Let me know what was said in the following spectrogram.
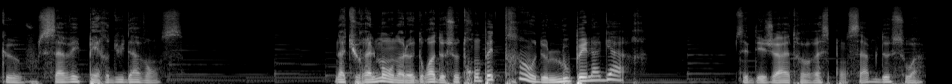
que vous savez perdus d'avance. Naturellement, on a le droit de se tromper de train ou de louper la gare. C'est déjà être responsable de soi.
